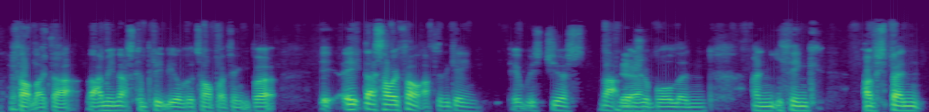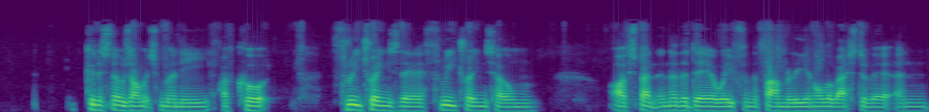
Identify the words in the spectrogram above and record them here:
felt like that. I mean, that's completely over the top, I think, but it, it, that's how I felt after the game. It was just that yeah. miserable, and and you think I've spent goodness knows how much money. I've caught three trains there, three trains home. I've spent another day away from the family and all the rest of it, and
